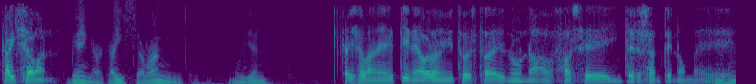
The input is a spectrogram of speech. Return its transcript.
CaixaBank. Venga, CaixaBank. Muy bien. CaixaBank eh, tiene ahora mismo está en una fase interesante, ¿no? Eh.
